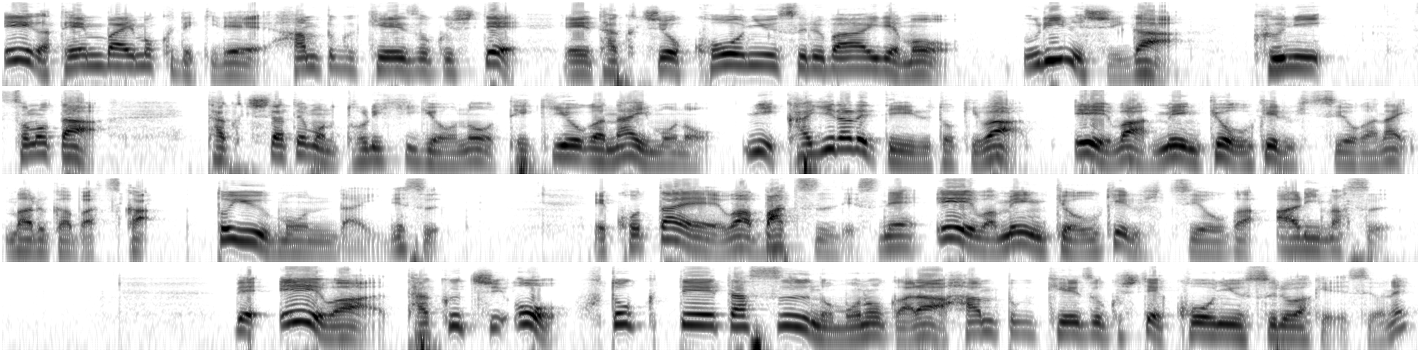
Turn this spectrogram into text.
A が転売目的で反復継続して、えー、宅地を購入する場合でも、売り主が国、その他、宅地建物取引業の適用がないものに限られているときは、A は免許を受ける必要がない、丸か×かという問題です。え答えは×ですね。A は免許を受ける必要があります。で、A は宅地を不特定多数のものから反復継続して購入するわけですよね。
